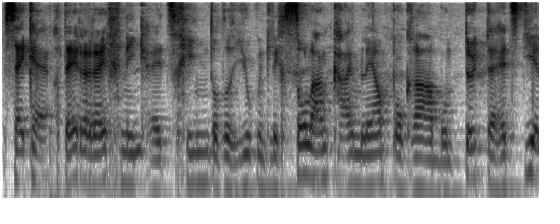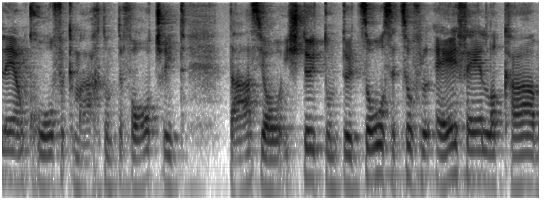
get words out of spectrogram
sagen, an dieser Rechnung hat das Kind oder der Jugendliche so lange kein Lernprogramm und dort hat es diese Lernkurve gemacht und der Fortschritt das Jahr ist dort und dort so, es hat so viele E-Fehler gehabt,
